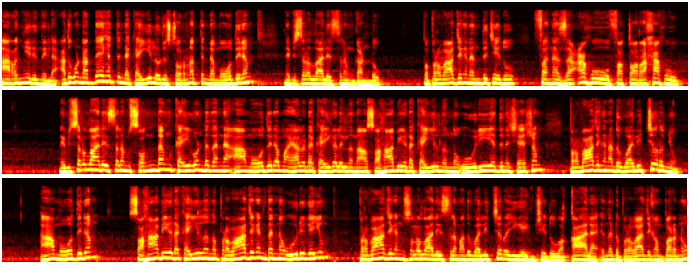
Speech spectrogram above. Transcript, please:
അറിഞ്ഞിരുന്നില്ല. അതുകൊണ്ട് അദ്ദേഹത്തിന്റെ കയ്യിൽ ഒരു സ്വർണത്തിന്റെ മോതിരം നബി സല്ലാ അലൈഹി സ്വലം കണ്ടു. അപ്പോൾ പ്രവാചകൻ എന്ത് ചെയ്തു? ഫനസഅഹു ഫറഹു നബി സല്ലാ അലൈഹി സ്വലം സ്വന്തം കൈകൊണ്ട് തന്നെ ആ മോതിരം അയാളുടെ കൈകളിൽ നിന്ന് ആ സ്വഹാബിയുടെ കയ്യിൽ നിന്ന് ഊരിയതിന് ശേഷം പ്രവാചകൻ അത് വലിച്ചെറിഞ്ഞു. ആ മോതിരം സ്വഹാബിയുടെ കയ്യിൽ നിന്ന് പ്രവാചകൻ തന്നെ ഊരുകയും പ്രവാചകൻ സല്ലല്ലാഹു അലൈഹി സ്വലം അത് വലിച്ചെറിയുകയും ചെയ്തു. വക്കാല എന്നിട്ട് പ്രവാചകൻ പറഞ്ഞു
